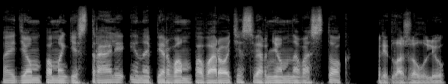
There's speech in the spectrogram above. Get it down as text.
Пойдем по магистрали и на первом повороте свернем на восток, предложил Лю.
